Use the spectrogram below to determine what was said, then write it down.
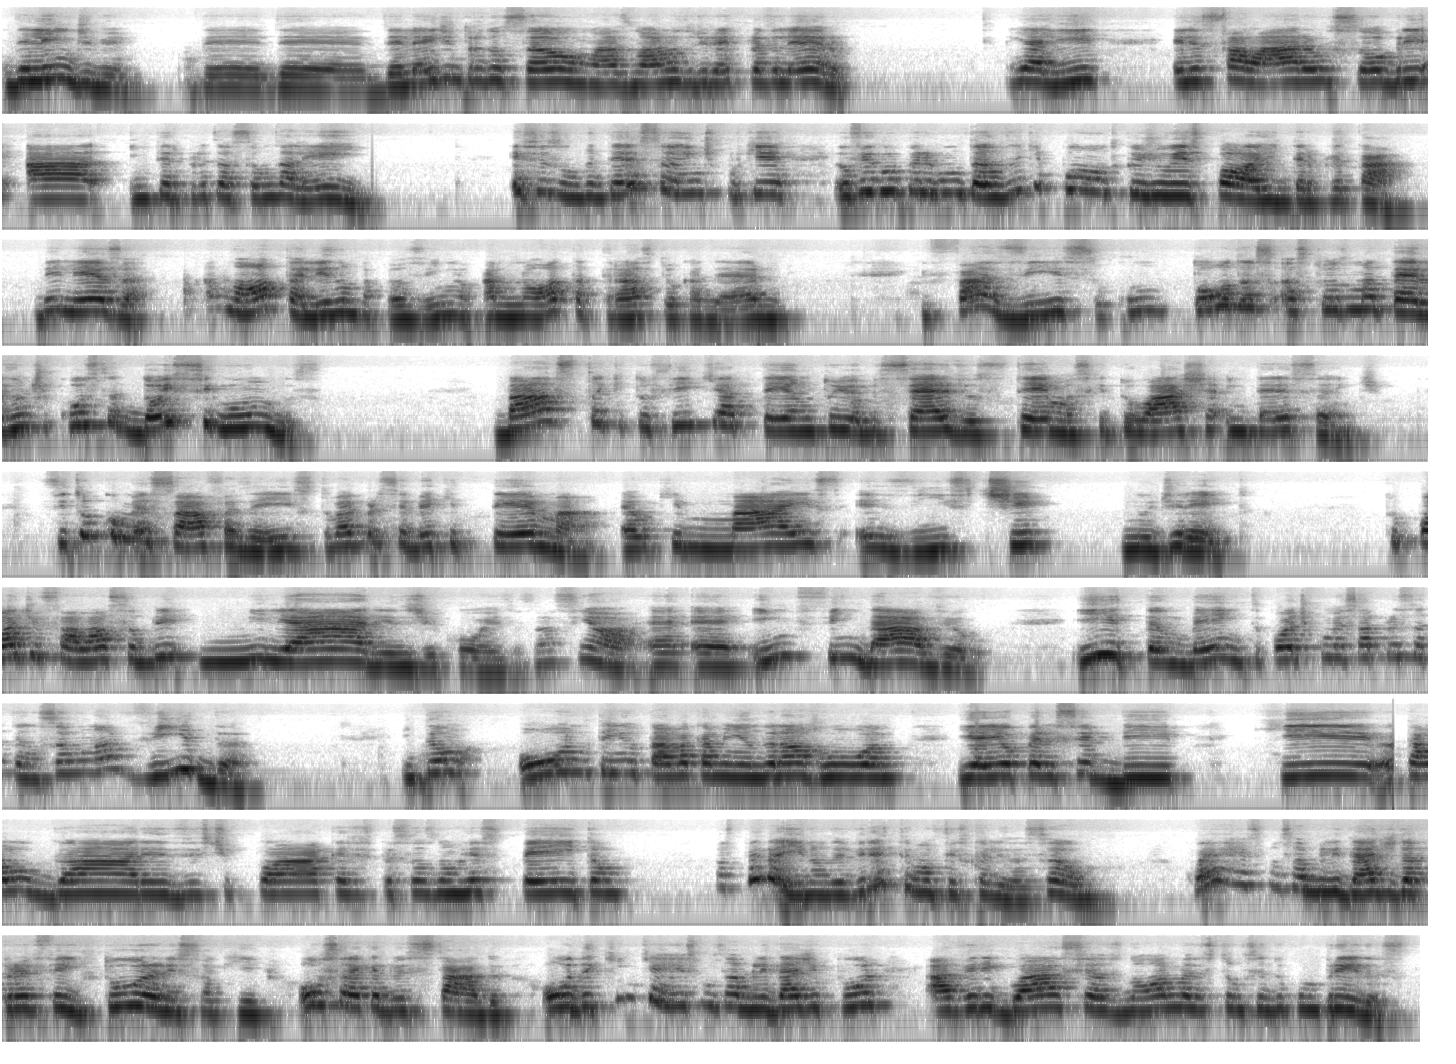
de LINDB, de, de, de Lei de Introdução às Normas do Direito Brasileiro e ali eles falaram sobre a interpretação da lei. Esse assunto é interessante, porque eu fico me perguntando em que ponto que o juiz pode interpretar. Beleza, anota ali no papelzinho, anota atrás do teu caderno e faz isso com todas as tuas matérias. Não te custa dois segundos. Basta que tu fique atento e observe os temas que tu acha interessante. Se tu começar a fazer isso, tu vai perceber que tema é o que mais existe no direito tu pode falar sobre milhares de coisas. Assim, ó, é, é infindável. E também tu pode começar a prestar atenção na vida. Então, ontem eu estava caminhando na rua e aí eu percebi que tal lugar existe placas, as pessoas não respeitam. Mas peraí, não deveria ter uma fiscalização? Qual é a responsabilidade da prefeitura nisso aqui? Ou será que é do Estado? Ou de quem que é a responsabilidade por averiguar se as normas estão sendo cumpridas?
